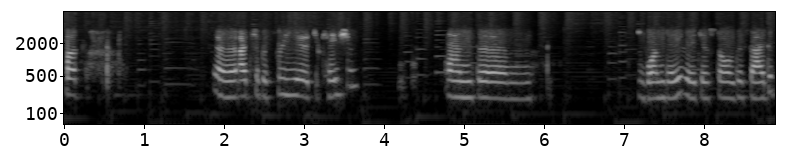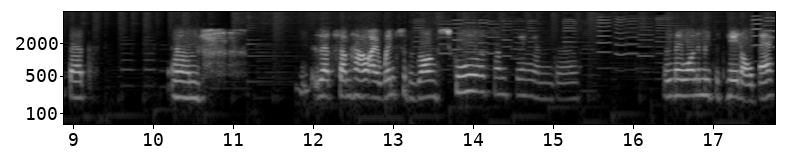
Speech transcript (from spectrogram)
but uh, I took a three-year education, and um, one day they just all decided that um, that somehow I went to the wrong school or something, and uh, and they wanted me to pay it all back.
